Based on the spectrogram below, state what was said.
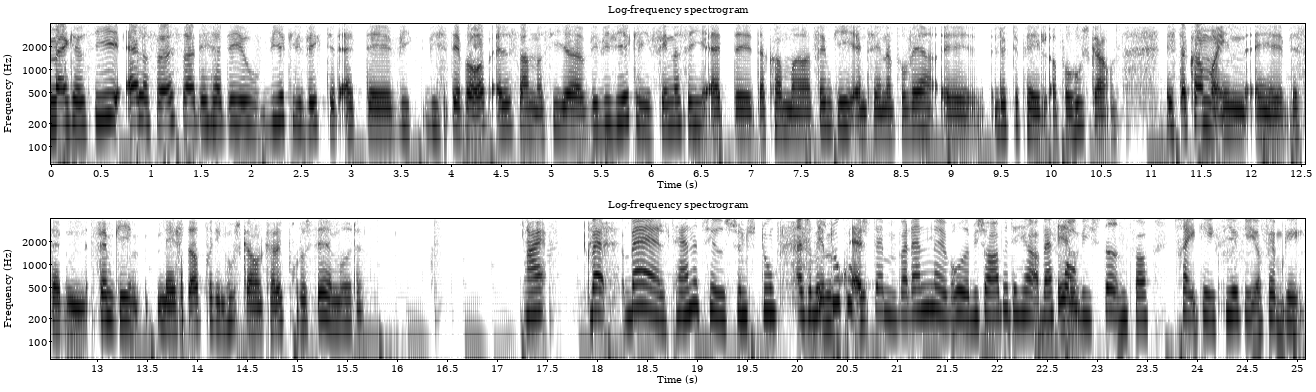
man kan jo sige, allerførst, så er det her, det er jo virkelig vigtigt, at øh, vi, vi stepper op alle sammen og siger, vil vi virkelig finde os i, at øh, der kommer 5G-antenner på hver øh, lygtepæl og på husgavn? Hvis der kommer en, øh, bliver sat en 5G-mast op på din husgavn, kan du ikke producere imod det. Nej. Hvad, hvad er alternativet, synes du? Altså, hvis Jamen, du kunne bestemme, hvordan øh, rydder vi så op i det her, og hvad får Jamen- vi i stedet for 3G, 4G og 5G?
